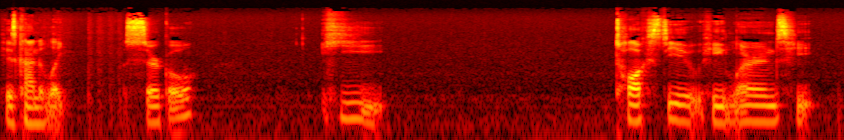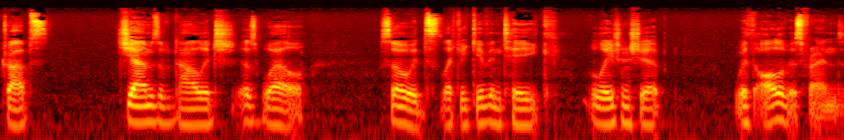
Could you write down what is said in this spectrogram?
his kind of like circle, he talks to you, he learns, he drops gems of knowledge as well. So it's like a give and take relationship with all of his friends.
